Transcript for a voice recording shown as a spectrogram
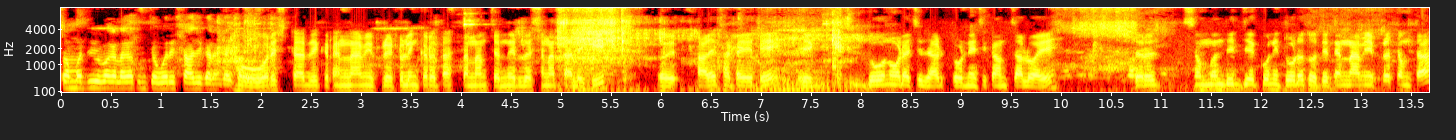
संबंधित विभागाला तुमच्या वरिष्ठ अधिकाऱ्यांना काय हो वरिष्ठ अधिकाऱ्यांना आम्ही पेट्रोलिंग करत असताना आमच्या निर्देशनात आले की अ, आळेफाटा येथे एक दोन वडाचे झाड तोडण्याचे काम चालू आहे. तर संबंधित जे कोणी तोडत होते त्यांना आम्ही प्रथमतः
